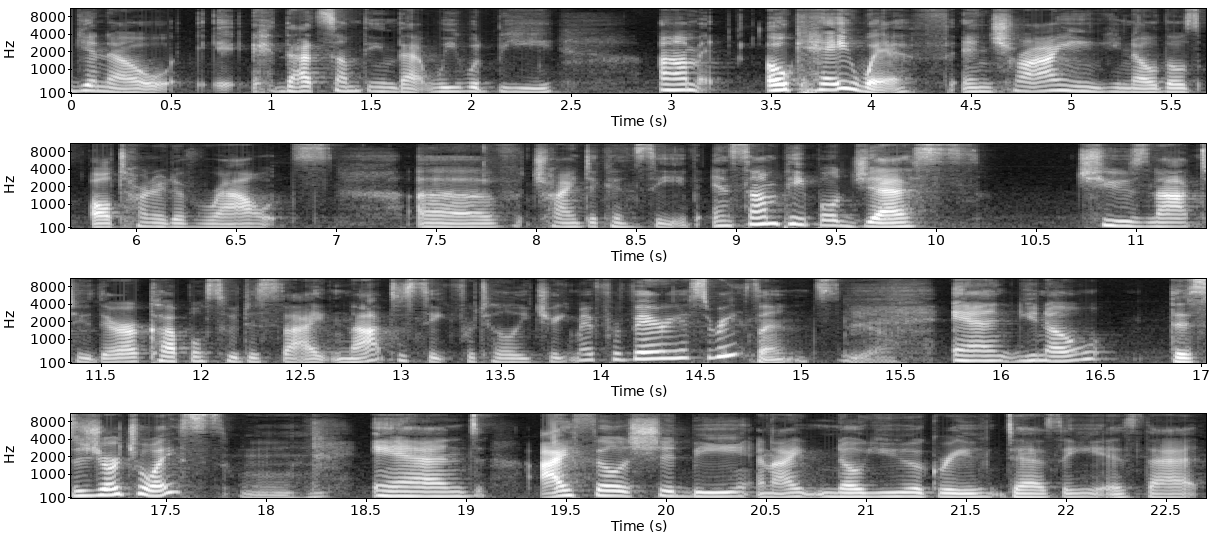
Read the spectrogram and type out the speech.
you know, i- that's something that we would be um, okay with in trying, you know, those alternative routes of trying to conceive. And some people just choose not to. There are couples who decide not to seek fertility treatment for various reasons. Yeah. And, you know, this is your choice. Mm-hmm. And I feel it should be, and I know you agree, Desi, is that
